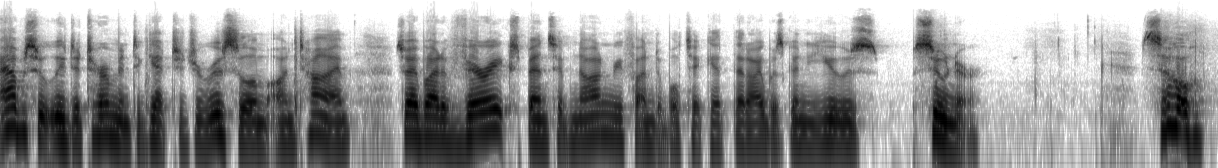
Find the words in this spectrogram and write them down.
absolutely determined to get to Jerusalem on time. So I bought a very expensive, non refundable ticket that I was going to use sooner. So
